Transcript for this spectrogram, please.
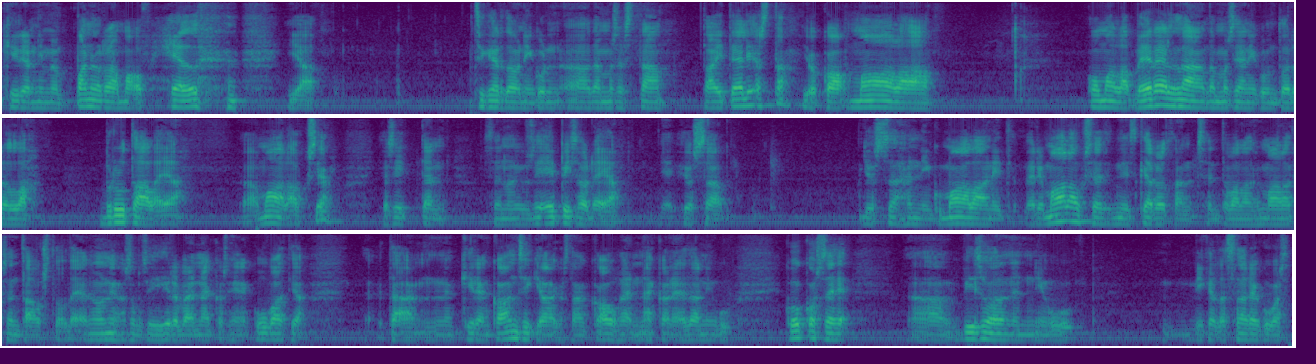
kirjan nimi on Panorama of Hell. Ja se kertoo niin kuin, äh, tämmöisestä taiteilijasta, joka maalaa omalla verellään tämmöisiä niin kuin todella brutaaleja äh, maalauksia. Ja sitten sen on niin episodeja, jossa, jossa hän niin kuin maalaa niitä eri maalauksia ja sitten niistä kerrotaan sen tavallaan sen maalauksen taustalta. Ja ne on ihan semmoisia hirveän näköisiä ne kuvat ja tämä kirjan kansikin on oikeastaan kauhean näköinen. Ja tämä niin kuin, koko se äh, visuaalinen, niin kuin, mikä tässä sarjakuvassa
